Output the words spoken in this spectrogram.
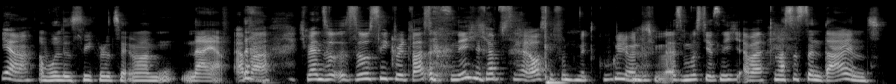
Ja. Obwohl das Secrets ja immer, naja. Aber ich meine, so, so secret war es jetzt nicht. Ich habe es herausgefunden mit Google und ich also musste jetzt nicht, aber Was ist denn deins?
